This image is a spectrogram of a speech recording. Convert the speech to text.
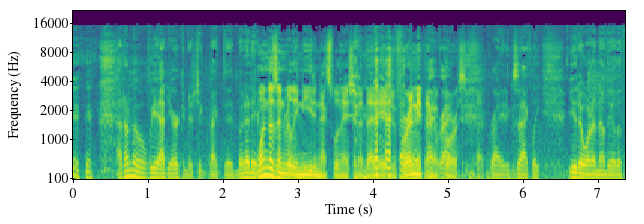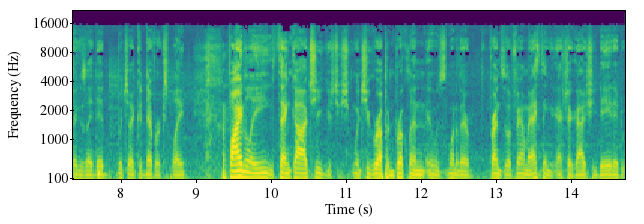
I don't know if we had air conditioning back then, but anyway. One doesn't really need an explanation at that age for anything, right, of right. course. But. Right, exactly. You don't want to know the other things I did, which I could never explain. Finally, thank God, she, she when she grew up in Brooklyn, it was one of their friends of the family. I think actually a guy she dated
